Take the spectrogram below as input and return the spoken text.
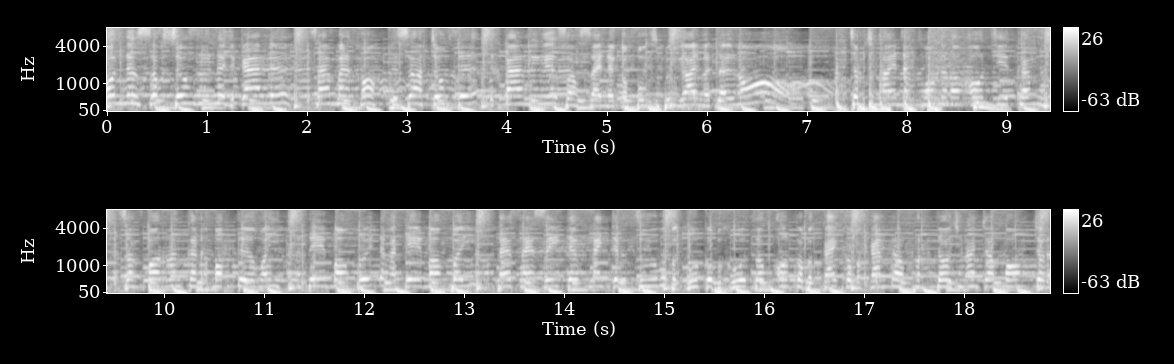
អូននៅសុកសងឬនៅចកាលើសាមិនខុសគឺសោះជុំទៅទឹកក្បាលងងសង្ស័យនៅកំពង់ស្ពឺហើយមកទៅណោ អូនជាខឹងសង្កត់រឹងកិនបងទៅអ្វីទេបងព្រួយដឹងតែទេបងបីតែសែសីទៅផ្នែកចិត្តសួរបកគូក៏បកគូសុំអូនក៏បកកាយក៏បកាន់ក៏ផុតទៅឆ្នាំចាំបងចរ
